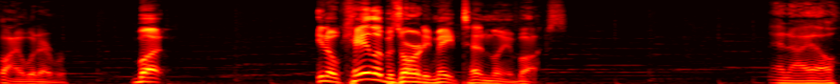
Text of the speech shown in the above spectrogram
Fine, whatever. But you know, Caleb has already made ten million bucks. NIL.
